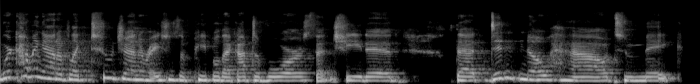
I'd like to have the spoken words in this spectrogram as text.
we're coming out of like two generations of people that got divorced, that cheated, that didn't know how to make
